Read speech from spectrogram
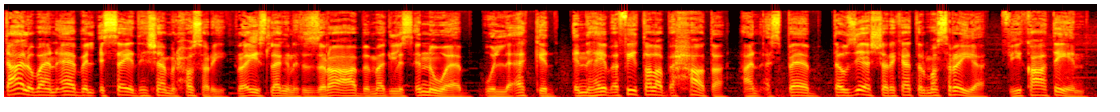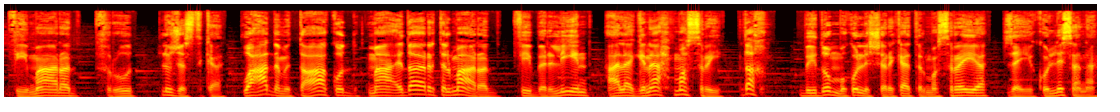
تعالوا بقى نقابل السيد هشام الحصري رئيس لجنة الزراعة بمجلس النواب واللي أكد إن هيبقى فيه طلب إحاطة عن أسباب توزيع الشركات المصرية في قاعتين في معرض Fruit Logistica وعدم التعاقد مع إدارة المعرض في برلين على جناح مصري ضخم بيضم كل الشركات المصرية زي كل سنة.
